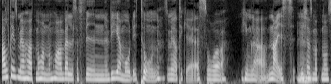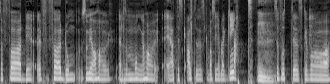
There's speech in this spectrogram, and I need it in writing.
Allting som jag har hört med honom har en väldigt så fin vemodig ton som jag tycker är så himla nice. Det Mm. känns som att någon så förde, eh, fördom som jag har, eller som många har, är att det ska, alltid ska vara så jävla glatt. Mm. Så fort det ska vara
